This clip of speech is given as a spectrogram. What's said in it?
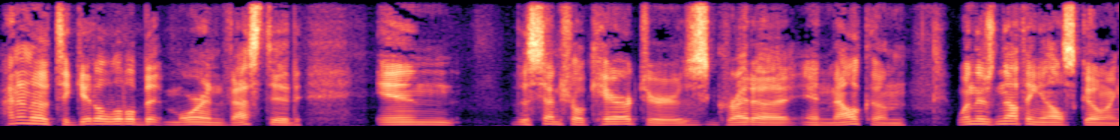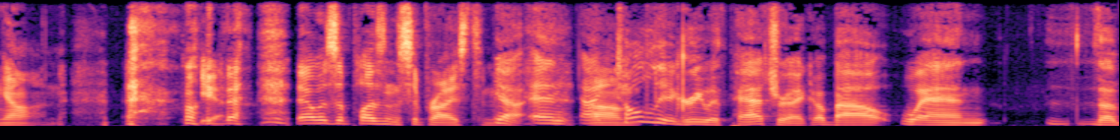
I don't know, to get a little bit more invested in the central characters, Greta and Malcolm, when there's nothing else going on. like Yeah. that, that was a pleasant surprise to me. Yeah, and I Um, totally agree with Patrick about when the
